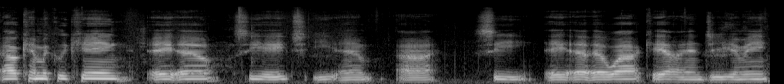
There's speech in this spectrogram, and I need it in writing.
Alchemically King, A L C H E M I C A L L Y K I N G M E.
